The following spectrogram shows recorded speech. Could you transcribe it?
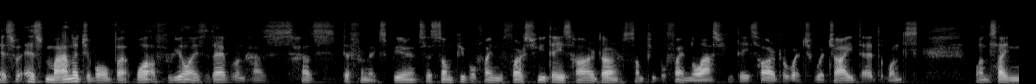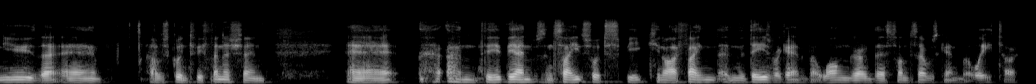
it's, it's manageable, but what I've realised is everyone has has different experiences. Some people find the first few days harder. Some people find the last few days harder, which which I did. Once once I knew that uh, I was going to be finishing, uh, and the, the end was in sight, so to speak. You know, I find in the days were getting a bit longer, the sunset was getting a bit later.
